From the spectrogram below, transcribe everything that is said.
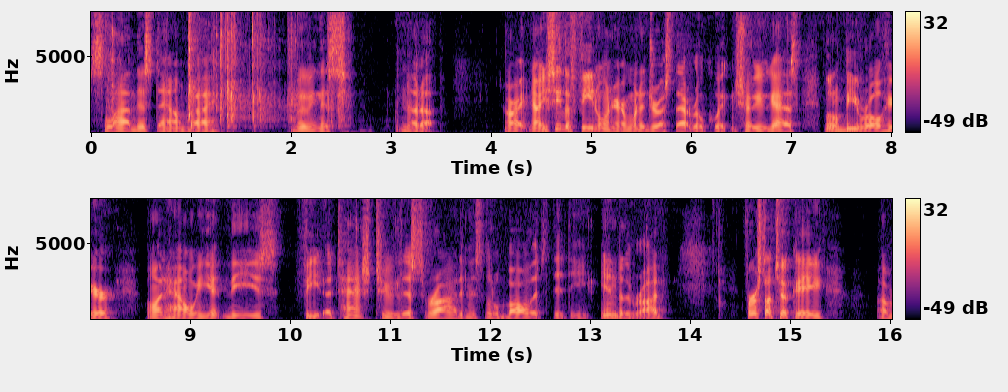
slide this down by moving this nut up. All right, now you see the feet on here. I want to address that real quick and show you guys a little B-roll here on how we get these feet attached to this rod and this little ball that's at the end of the rod. First I took a, a,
